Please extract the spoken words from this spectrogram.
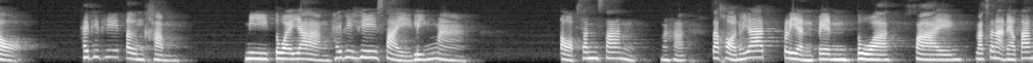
ตอบ ให้พี่ๆเติมคำมีตัวอย่างให้พี่ๆใส่ลิงก์มา ตอบสั้นๆนะคะ จะขออนุญาตเปลี่ยนเป็นตัวไฟล์ลักษณะแนวตั้ง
